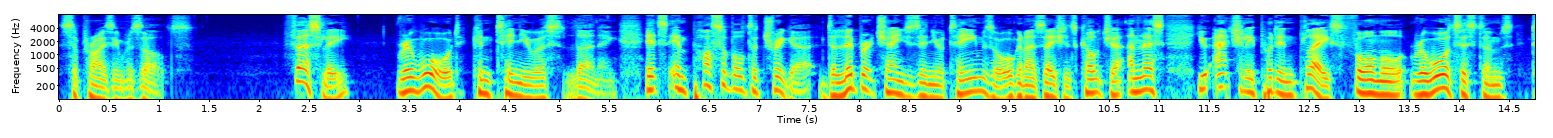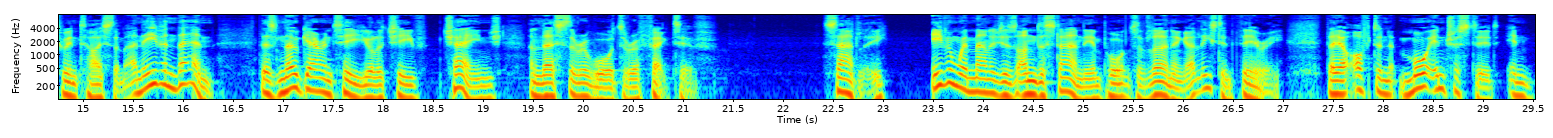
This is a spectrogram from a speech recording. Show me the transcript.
surprising results. Firstly, reward continuous learning. It's impossible to trigger deliberate changes in your team's or organization's culture unless you actually put in place formal reward systems to entice them. And even then, there's no guarantee you'll achieve change unless the rewards are effective. Sadly, even when managers understand the importance of learning, at least in theory, they are often more interested in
